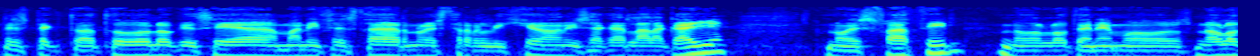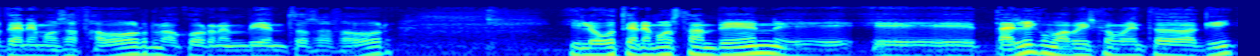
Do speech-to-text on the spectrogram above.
respecto a todo lo que sea manifestar nuestra religión y sacarla a la calle. No es fácil, no lo tenemos, no lo tenemos a favor, no corren vientos a favor. Y luego tenemos también, eh, eh, tal y como habéis comentado aquí,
